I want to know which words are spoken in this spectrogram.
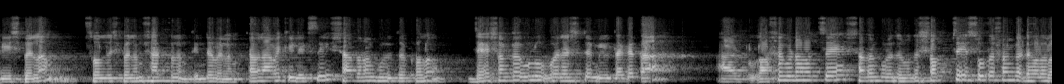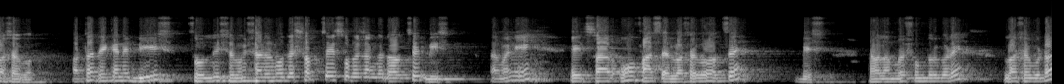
বিশ পেলাম, চল্লিশ পেলাম, ষাট পেলাম, তিনটা পেলাম। তাহলে আমি কি লিখছি? সাধারণ গুণিতক হলো যে সংখ্যাগুলো উভয় রাশিতে মিল থাকে তা আর লসাগুটা হচ্ছে সাধারণ গুণিতকের মধ্যে সবচেয়ে ছোট সংখ্যাটা হলো লসাগু। অর্থাৎ এখানে বিশ, চল্লিশ এবং ষাটের মধ্যে সবচেয়ে ছোট সংখ্যাটা হচ্ছে বিশ। তার মানে এই চার ও পাঁচের লসাগু হচ্ছে বিশ। তাহলে আমরা সুন্দর করে লসাগুটা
